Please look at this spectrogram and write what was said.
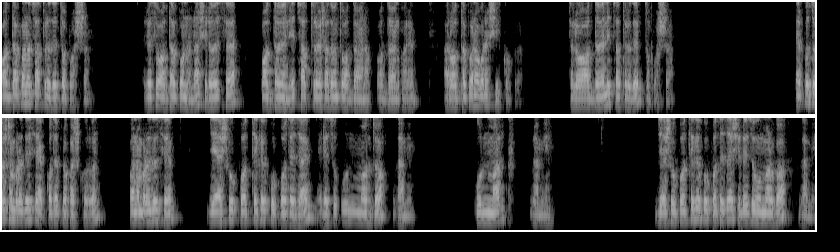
অধ্যাপনা ছাত্রদের তপস্যা। এটা হচ্ছে অধ্যাপনা না, সেটা হচ্ছে অধ্যয়নে ছাত্ররা সাধারণত অধ্যয়ন অধ্যয়ন করে, আর অধ্যাপনা করে শিক্ষকরা। তাহলে অধ্যয়নে ছাত্রদের তপস্যা। এরপর দশ নম্বর দিয়েছে এক কথায় প্রকাশ করুন। ক নম্বর দিয়েছে যে সুপথ থেকে কুপথে যায়, এটা হচ্ছে উন্মর্দগামী উন্মার্গগামী। যে সুপথ থেকে কুপথে যায়, সেটা হচ্ছে উন্মার্গগামী।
